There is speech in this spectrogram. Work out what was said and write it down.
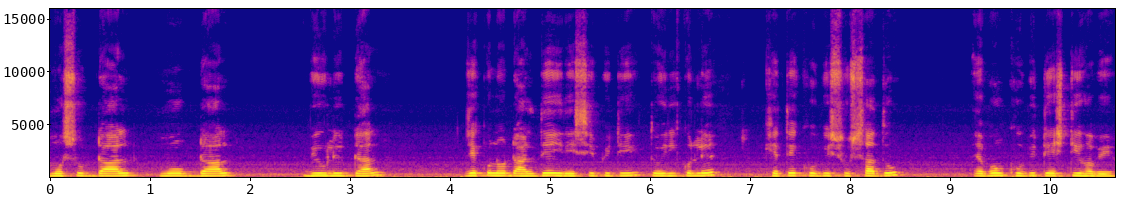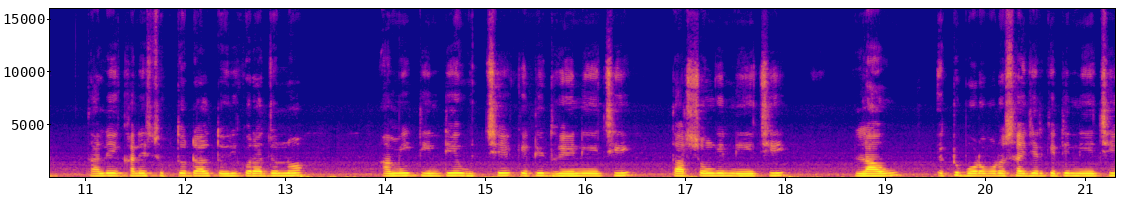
মসুর ডাল, মুগ ডাল, বিউলির ডাল যে কোনো ডাল দিয়ে এই রেসিপিটি তৈরি করলে খেতে খুবই সুস্বাদু এবং খুবই টেস্টি হবে। তাহলে এখানে শুক্তো ডাল তৈরি করার জন্য আমি তিনটে উচ্ছে কেটে ধুয়ে নিয়েছি। তার সঙ্গে নিয়েছি লাউ একটু বড় বড় সাইজের কেটে নিয়েছি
